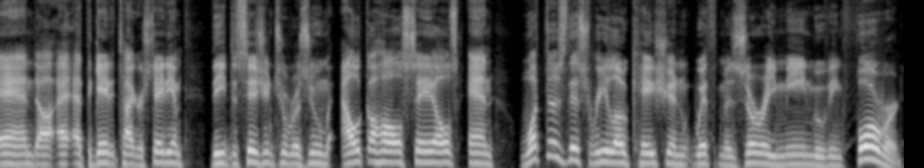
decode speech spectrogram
and uh, at the gate at Tiger Stadium, the decision to resume alcohol sales, and what does this relocation with Missouri mean moving forward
